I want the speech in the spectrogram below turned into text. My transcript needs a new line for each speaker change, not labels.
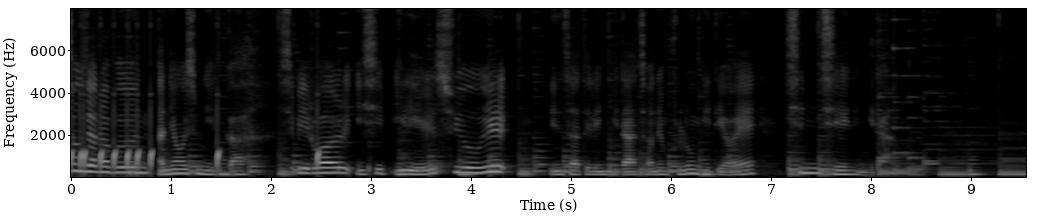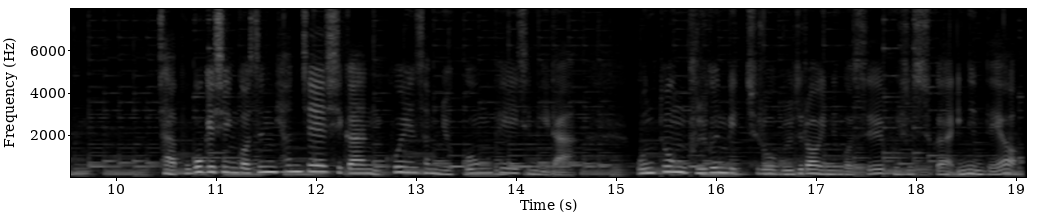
시청자 여러분 안녕하십니까? 11월 21일 수요일 인사드립니다. 저는 블록미디어의 신지은입니다. 자 보고 계신 것은 현재 시간 코인 360 페이지입니다. 온통 붉은 빛으로 물들어 있는 것을 보실 수가 있는데요.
